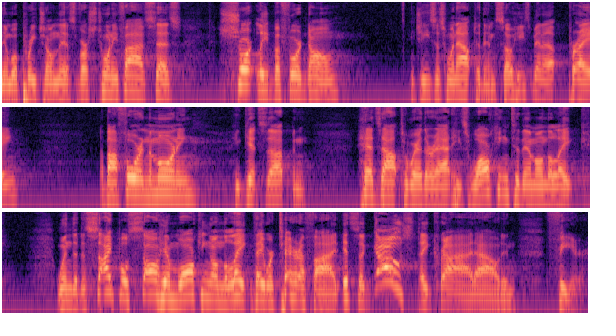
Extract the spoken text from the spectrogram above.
then we'll preach on this. Verse 25 says, Shortly before dawn, Jesus went out to them. So he's been up praying. About four in the morning, he gets up and heads out to where they're at. He's walking to them on the lake. When the disciples saw him walking on the lake, they were terrified. It's a ghost, they cried out in fear.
